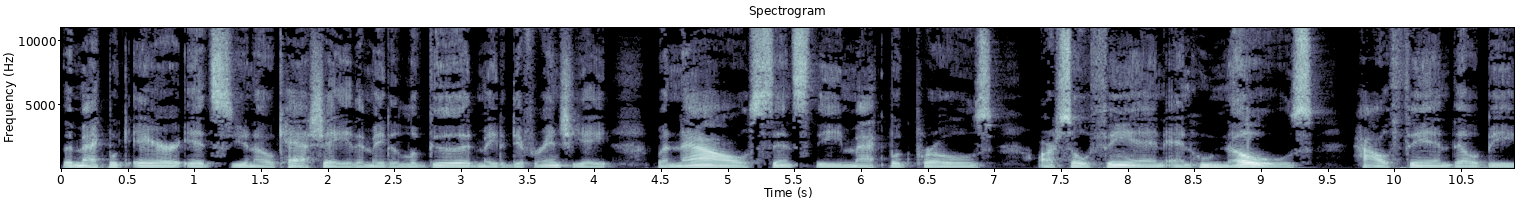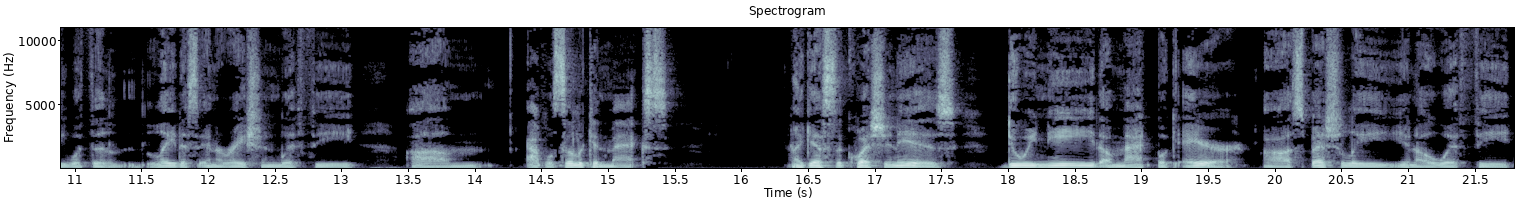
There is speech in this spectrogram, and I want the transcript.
the MacBook Air its, you know, cachet that made it look good, made it differentiate. But now since the MacBook Pros are so thin and who knows how thin they'll be with the latest iteration with the, um, Apple Silicon Macs, I guess the question is, do we need a MacBook Air, uh, especially, you know, with the,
